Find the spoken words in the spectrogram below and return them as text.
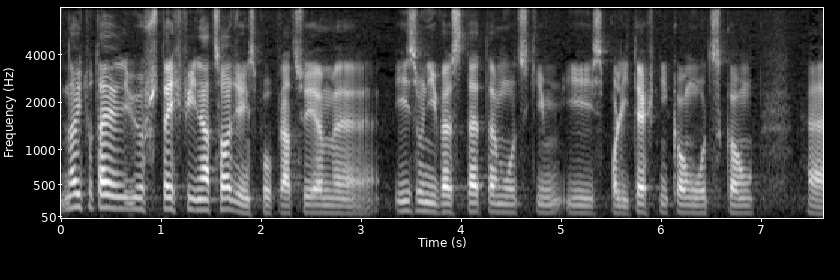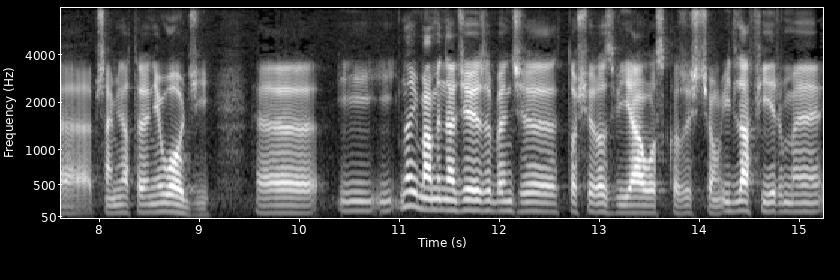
No i tutaj już w tej chwili na co dzień współpracujemy i z Uniwersytetem Łódzkim, i z Politechniką Łódzką, e, przynajmniej na terenie Łodzi. E, I, no i mamy nadzieję, że będzie to się rozwijało z korzyścią i dla firmy,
